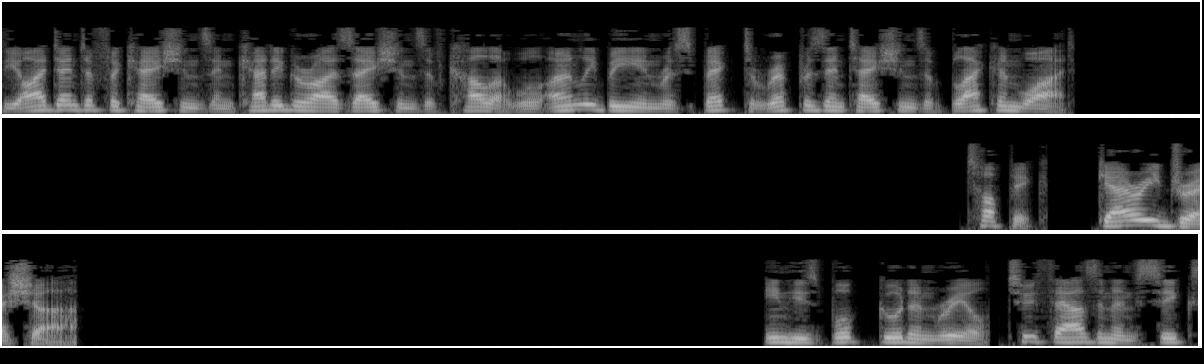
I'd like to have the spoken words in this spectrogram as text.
the identifications and categorizations of color will only be in respect to representations of black and white. Gary Drescher In his book Good and Real 2006,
